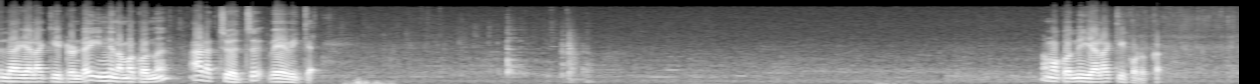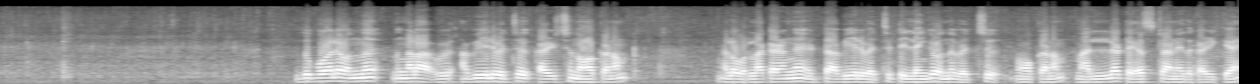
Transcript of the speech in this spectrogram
എല്ലാം ഇളക്കിയിട്ടുണ്ട്. ഇനി നമുക്കൊന്ന് അടച്ചു വെച്ച് വേവിക്കാം. നമുക്കൊന്ന് ഇളക്കി കൊടുക്കാം. ഇതുപോലെ ഒന്ന് നിങ്ങൾ അവിയൽ വെച്ച് കഴിച്ച് നോക്കണം. നിങ്ങൾ ഉരുളക്കിഴങ്ങ് ഇട്ട് അവിയൽ വെച്ചിട്ടില്ലെങ്കിൽ ഒന്ന് വെച്ച് നോക്കണം. നല്ല ടേസ്റ്റാണ് ഇത് കഴിക്കാൻ.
